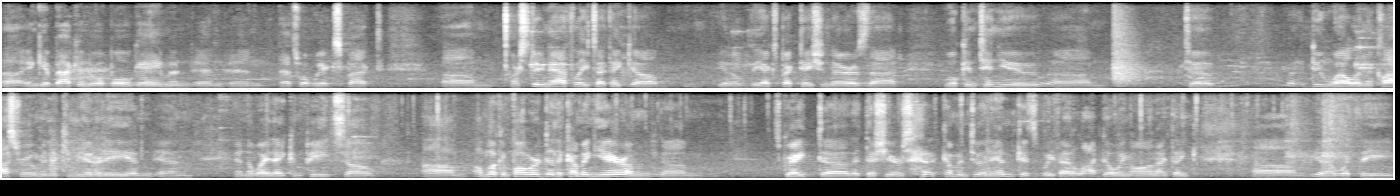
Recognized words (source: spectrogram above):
uh, and get back into a bowl game, and, and, and that's what we expect. Um, our student athletes, I think, uh, you know, the expectation there is that we'll continue um, to do well in the classroom, in the community, and, and, and the way they compete. So um, I'm looking forward to the coming year. Um, it's great uh, that this year's coming to an end because we've had a lot going on. I think, um, you know, with the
